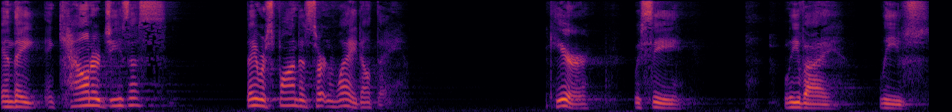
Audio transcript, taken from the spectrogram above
and they encounter Jesus, they respond a certain way, don't they? Here we see Levi leaves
